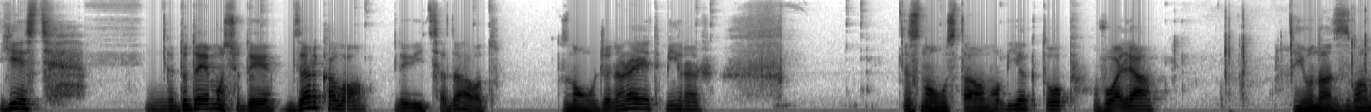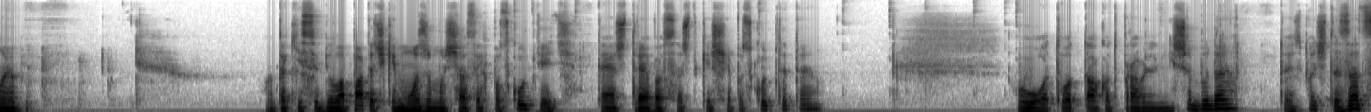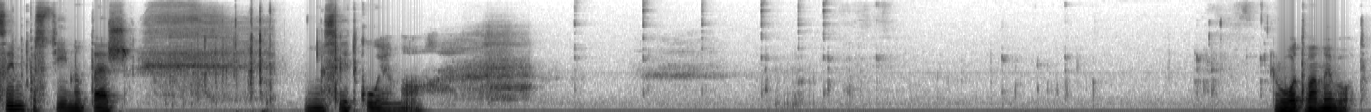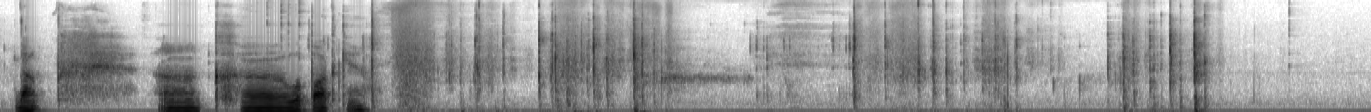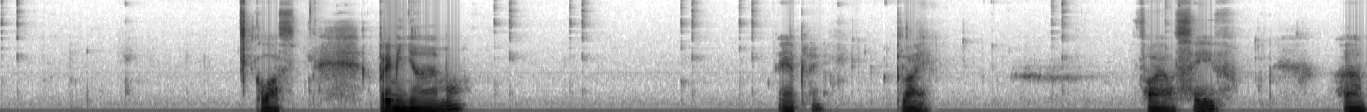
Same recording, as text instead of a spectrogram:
Єсть. Додаємо сюди дзеркало. Дивіться, да, от. Знову Generate, Mirror. Знову ставимо об'єкт, оп, вуаля. І у нас з вами такі собі лопаточки. Можемо зараз їх поскульптити. Теж треба все ж таки ще поскульптити. От, от так от правильніше буде. Тобто, бачите, за цим постійно теж слідкуємо. Вот вам и вот, да. Так, е, лопатки. Клас. Приміняємо. Apply. Apply. File save. Е,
